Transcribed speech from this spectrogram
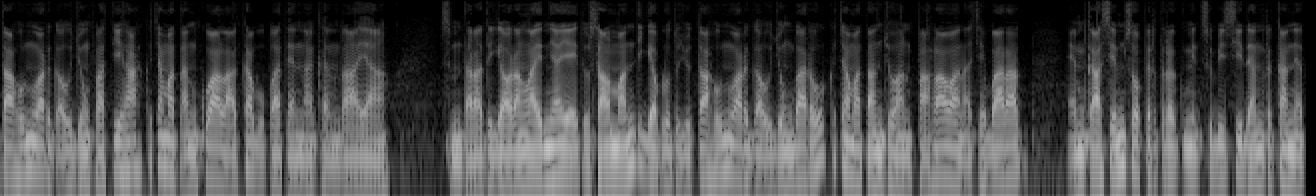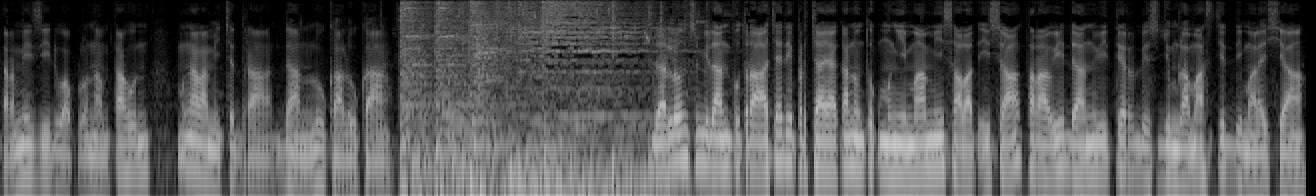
tahun warga Ujung Fatihah, Kecamatan Kuala, Kabupaten Nagan Raya. Sementara tiga orang lainnya yaitu Salman 37 tahun warga Ujung Baru, Kecamatan Johan Pahlawan, Aceh Barat, M. Kasim, sopir truk Mitsubishi dan rekannya Tarmizi 26 tahun mengalami cedera dan luka-luka. Darlun 9 putra Aceh dipercayakan untuk mengimami salat isya, tarawih, dan witir di sejumlah masjid di Malaysia.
